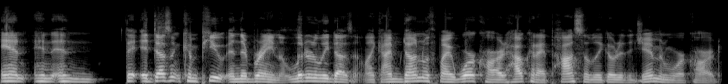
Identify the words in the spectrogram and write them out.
And, and, and it doesn't compute in their brain. It literally doesn't. Like, I'm done with my work hard. How could I possibly go to the gym and work hard?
